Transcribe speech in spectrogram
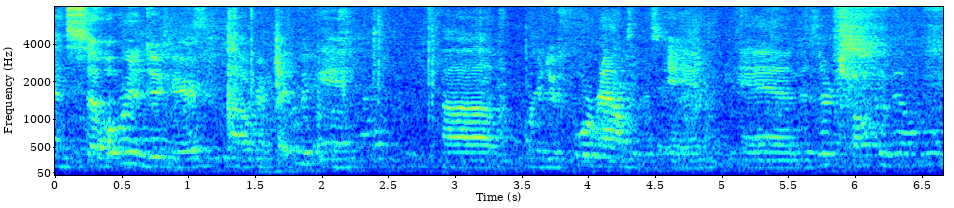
and so what we're gonna do here, uh, we're gonna play a quick game. Um, we're gonna do four rounds of this game, and is there chalk available?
